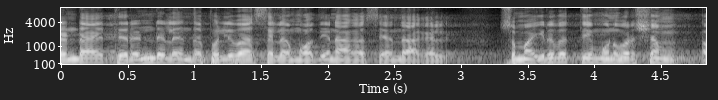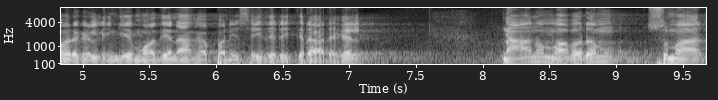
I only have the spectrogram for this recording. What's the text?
ரெண்டாயிரத்தி ரெண்டில் இந்த பள்ளிவாசலில் மோதியனாக சேர்ந்தார்கள். சுமார் இருபத்தி மூணு வருஷம் அவர்கள் இங்கே மோதியனாக பணி செய்திருக்கிறார்கள். நானும் அவரும் சுமார்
